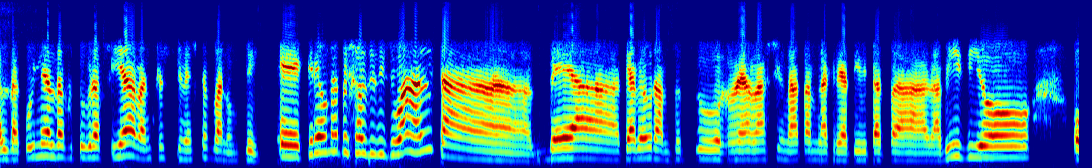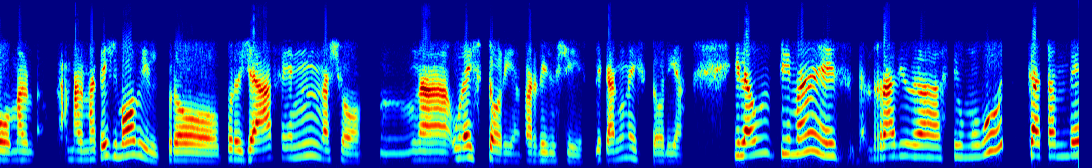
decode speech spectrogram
el de cuina i el de fotografia van ser els primers que es van omplir. Eh, crea una peça audiovisual que ve a, té a veure amb tot relacionat amb la creativitat de, de vídeo o amb el, amb el mateix mòbil, però, però ja fent això, una, una història, per dir-ho així, explicant una història. I l'última és Ràdio d'Estiu Mogut, que també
